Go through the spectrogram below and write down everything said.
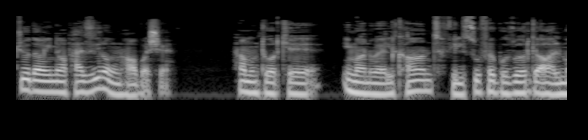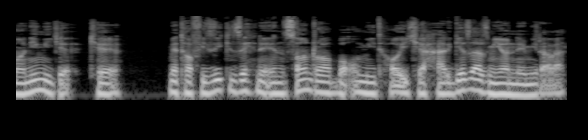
جدایی ناپذیر اونها باشه. همونطور که ایمانوئل کانت فیلسوف بزرگ آلمانی میگه که متافیزیک ذهن انسان را با امیدهایی که هرگز از میان نمی رود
